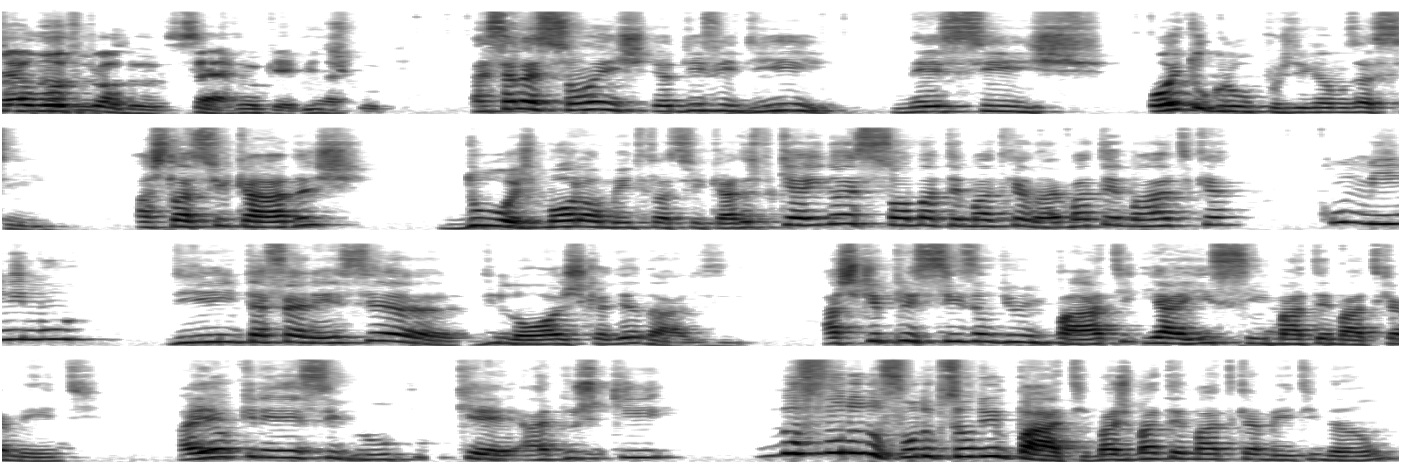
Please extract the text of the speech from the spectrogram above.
É um outro produto, certo, ok, me desculpe. As seleções eu dividi nesses oito grupos, digamos assim. As classificadas, duas moralmente classificadas, porque aí não é só matemática, não, é matemática com mínimo de interferência de lógica, de análise. Acho que precisam de um empate, e aí sim, matematicamente. Aí eu criei esse grupo, que é a dos que, no fundo, no fundo, precisam de um empate, mas matematicamente não.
